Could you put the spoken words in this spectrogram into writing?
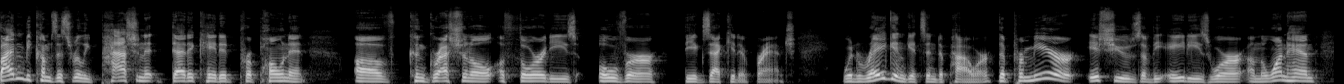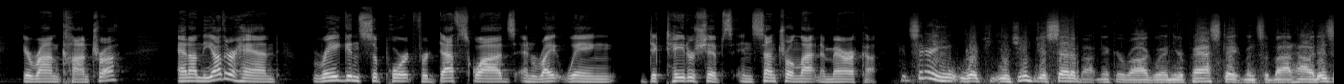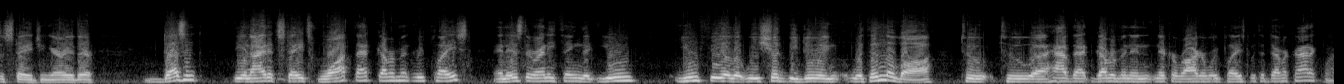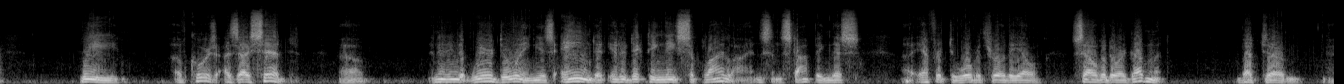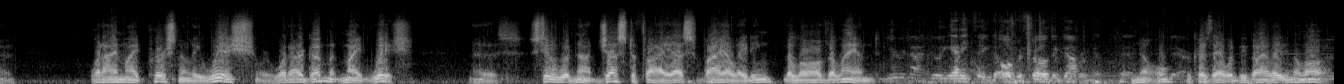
Biden becomes this really passionate, dedicated proponent of congressional authorities over the executive branch. When Reagan gets into power, the premier issues of the 80s were, on the one hand, Iran Contra, and on the other hand, Reagan's support for death squads and right wing dictatorships in Central and Latin America. Considering what, what you've just said about Nicaragua and your past statements about how it is a staging area there, doesn't the United States want that government replaced? And is there anything that you you feel that we should be doing within the law to to uh, have that government in Nicaragua replaced with a democratic one? We, of course, as I said, uh, anything that we're doing is aimed at interdicting these supply lines and stopping this uh, effort to overthrow the El Salvador government. But um, uh, what I might personally wish, or what our government might wish, uh, still would not justify us violating the law of the land. You're not doing anything to overthrow the government. Uh, no, there. because that would be violating the law.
